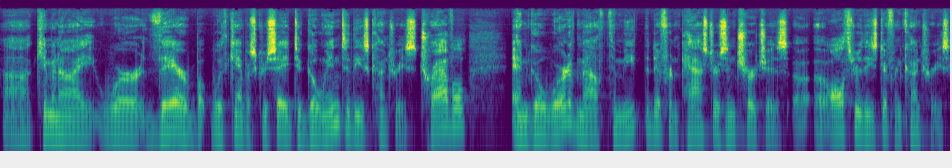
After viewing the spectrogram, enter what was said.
Uh, Kim and I were there but with Campus Crusade to go into these countries, travel, and go word of mouth to meet the different pastors and churches uh, uh, all through these different countries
